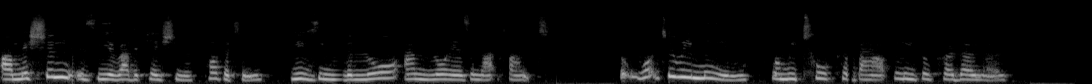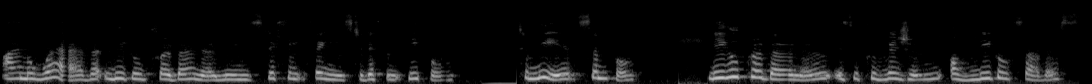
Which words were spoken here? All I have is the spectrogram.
Our mission is the eradication of poverty using the law and lawyers in that fight. But what do we mean when we talk about legal pro bono? I am aware that legal pro bono means different things to different people. To me, it's simple. Legal pro bono is the provision of legal service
